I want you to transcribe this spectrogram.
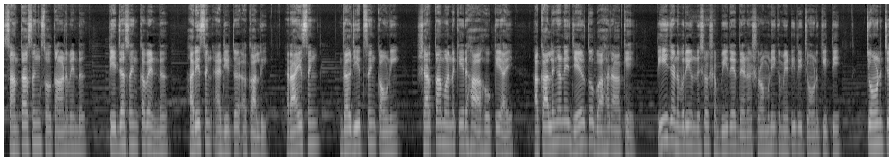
ਸੰਤਾ ਸਿੰਘ ਸੁਲਤਾਨਵਿੰਡ ਤੇਜਾ ਸਿੰਘ ਕਵਿੰਡ, ਹਰੀ ਸਿੰਘ ਐਡੀਟਰ ਅਕਾਲੀ, ਰਾਏ ਸਿੰਘ, ਦਲਜੀਤ ਸਿੰਘ ਕੌਣੀ, ਸ਼ਰਤਾਂ ਮੰਨ ਕੇ ਰਿਹਾ ਹੋ ਕੇ ਆਏ। ਅਕਾਲੀਆਂ ਨੇ ਜੇਲ੍ਹ ਤੋਂ ਬਾਹਰ ਆ ਕੇ 30 ਜਨਵਰੀ 1926 ਦੇ ਦਿਨ ਸ਼੍ਰੋਮਣੀ ਕਮੇਟੀ ਦੀ ਚੋਣ ਕੀਤੀ। ਚੋਣ 'ਚ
